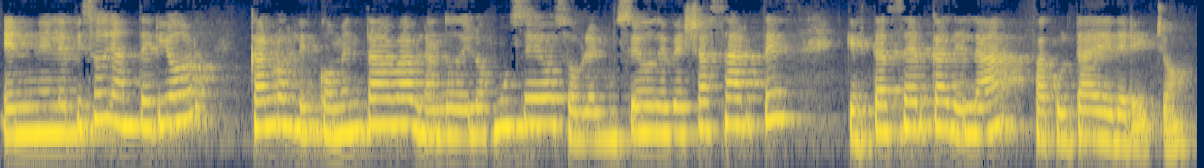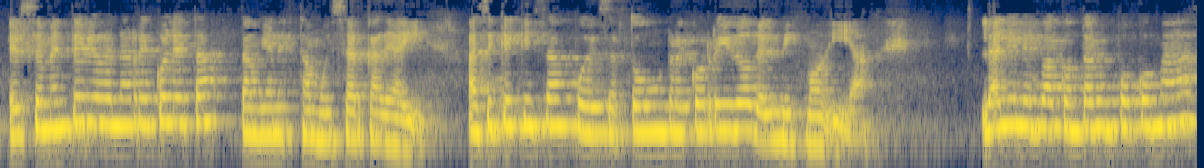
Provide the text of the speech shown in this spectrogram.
En el episodio anterior, Carlos les comentaba, hablando de los museos, sobre el Museo de Bellas Artes, que está cerca de la Facultad de Derecho. El cementerio de la Recoleta también está muy cerca de ahí, así que quizás puede ser todo un recorrido del mismo día. Lali les va a contar un poco más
